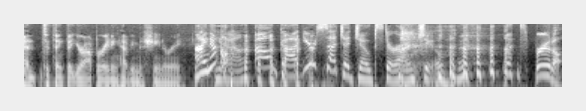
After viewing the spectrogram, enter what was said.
And to think that you're operating heavy machinery. I know. Yeah. Oh God, you're such a jokester, aren't you? It's brutal.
